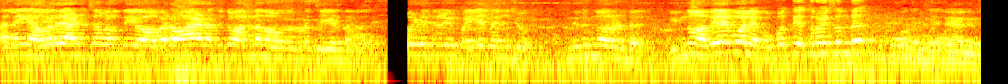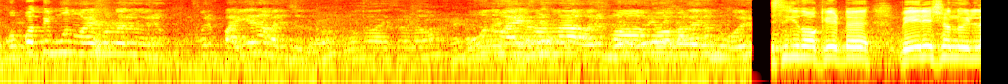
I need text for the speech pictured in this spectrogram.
അല്ലെങ്കിൽ അവരെ അടിച്ചമർത്തിയോ അവരെ വായടച്ചിട്ടോ അല്ല നമുക്ക് ഇവിടെ ചെയ്യേണ്ടത്. പയ്യൻ മരിച്ചു നിരുന്നവരുണ്ട്. ഇന്നും അതേപോലെ മുപ്പത്തി എത്ര വയസ്സുണ്ട്? മുപ്പത്തിമൂന്ന്. വയസ്സുള്ള ഒരു ഒരു- ഒരു പയ്യനാ മരിച്ചത്. മൂന്ന് വയസ്സുള്ള ഒരു മകനും നോക്കിയിട്ട് വേരിയേഷൻ ഒന്നും ഇല്ല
